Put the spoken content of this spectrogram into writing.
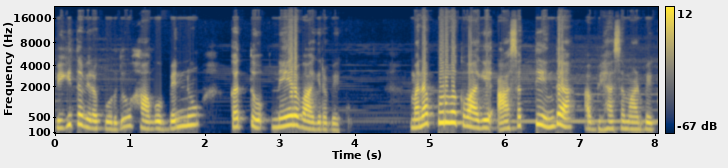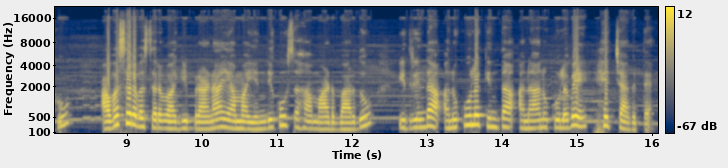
ಬಿಗಿತವಿರಕೂಡದು ಹಾಗೂ ಬೆನ್ನು, ಕತ್ತು ನೇರವಾಗಿರಬೇಕು. ಮನಪೂರ್ವಕವಾಗಿ ಆಸಕ್ತಿಯಿಂದ ಅಭ್ಯಾಸ ಮಾಡಬೇಕು. ಅವಸರವಸರವಾಗಿ ಪ್ರಾಣಾಯಾಮ ಎಂದಿಗೂ ಸಹ ಮಾಡಬಾರದು. ಇದರಿಂದ ಅನುಕೂಲಕ್ಕಿಂತ ಅನಾನುಕೂಲವೇ ಹೆಚ್ಚಾಗುತ್ತೆ.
